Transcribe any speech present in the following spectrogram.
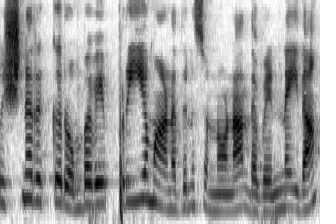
கிருஷ்ணருக்கு ரொம்பவே பிரியமானதுன்னு சொன்னோன்னா அந்த வெண்ணெய் தான்.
